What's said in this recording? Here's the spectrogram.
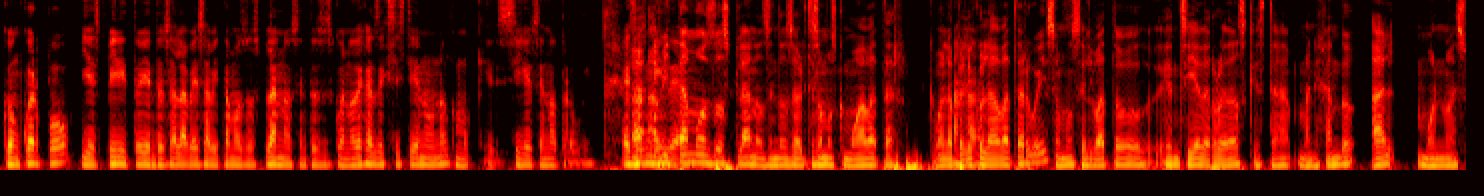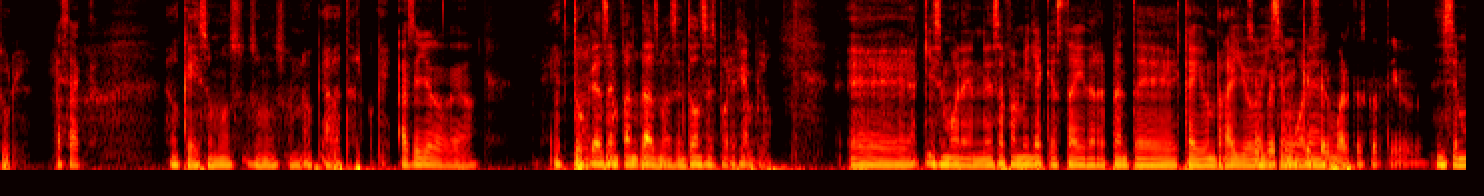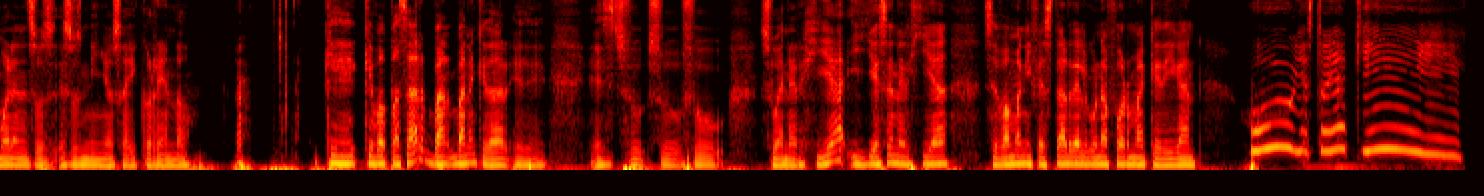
con cuerpo y espíritu, y entonces a la vez habitamos dos planos. Entonces cuando dejas de existir en uno, como que sigues en otro, güey. Esa Ha- es mi idea. habitamos dos planos, entonces ahorita somos como Avatar. Como en la Ajá. película Avatar, güey. Somos el vato en silla de ruedas que está manejando al mono azul. Exacto. Ok, somos, somos un Avatar, ok. Así yo lo veo. Eh, Tú crees en fantasmas, entonces, por ejemplo, eh, aquí se mueren, esa familia que está ahí de repente cae un rayo Siempre y se tienen que ser mueren, muertos contigo. y se mueren esos, esos niños ahí corriendo. Ah. ¿Qué, qué va a pasar? Van, van a quedar eh, eh, su, su, su, su energía y esa energía se va a manifestar de alguna forma que digan, uy, estoy aquí.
